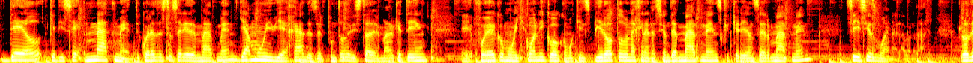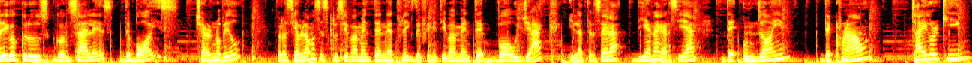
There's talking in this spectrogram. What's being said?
Dale que dice Mad Men. ¿Te acuerdas de esta serie de Mad Men? Ya muy vieja desde el punto de vista del marketing. Eh, fue como icónico, como que inspiró toda una generación de Mad Men que querían ser Mad Men. Sí, sí es buena, la verdad. Rodrigo Cruz González, The Boys, Chernobyl. Pero si hablamos exclusivamente de Netflix, definitivamente Bojack. Y la tercera, Diana García, The Undoing, The Crown, Tiger King,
